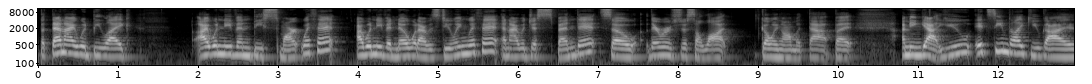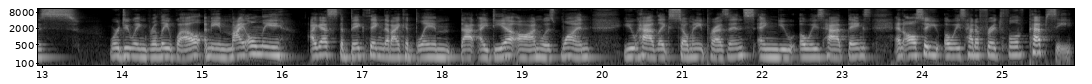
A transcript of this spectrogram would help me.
but then I would be like I wouldn't even be smart with it. I wouldn't even know what I was doing with it and I would just spend it. So there was just a lot going on with that. But I mean, yeah, you it seemed like you guys were doing really well. I mean, my only I guess the big thing that I could blame that idea on was one, you had like so many presents and you always had things. And also, you always had a fridge full of Pepsi.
